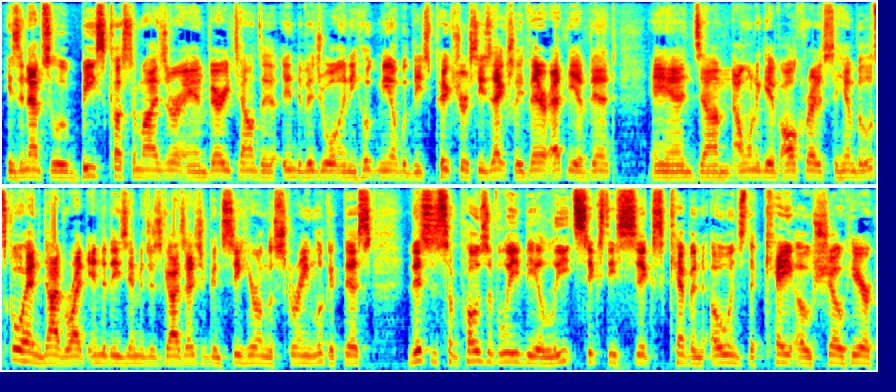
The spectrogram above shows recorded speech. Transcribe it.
He's an absolute beast customizer and very talented individual, and he hooked me up with these pictures. He's actually there at the event and um, I want to give all credits to him. But let's go ahead and dive right into these images, guys. As you can see here on the screen, look at this. This is supposedly the Elite 66 Kevin Owens, the KO show here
